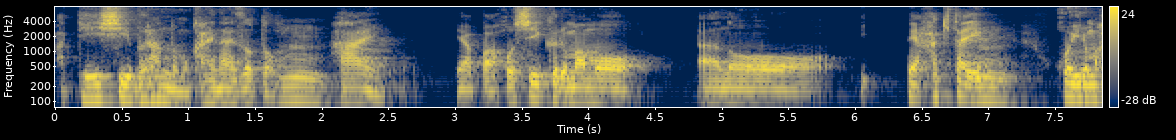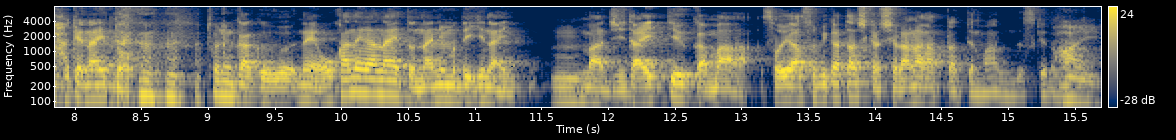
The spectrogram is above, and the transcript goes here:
まあ DC ブランドも買えないぞと。んはい。やっぱ欲しい車も、あの、いね、履きたいホイールも履けないと。とにかくね、お金がないと何もできない。まあ時代っていうかまあ、そういう遊び方しか知らなかったっていうのもあるんですけどに。はい。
